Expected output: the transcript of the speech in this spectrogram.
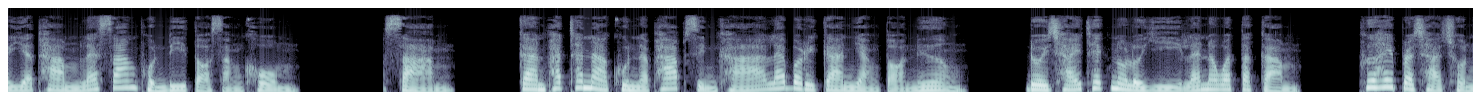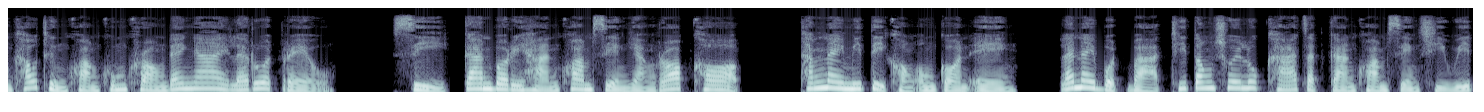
ริยธรรมและสร้างผลดีต่อสังคม 3. การพัฒนาคุณภาพสินค้าและบริการอย่างต่อเนื่อง โดยใช้เทคโนโลยีและนวัตกรรม เพื่อให้ประชาชนเข้าถึงความคุ้มครองได้ง่ายและรวดเร็ว 4. การบริหารความเสี่ยงอย่างรอบคอบ ทั้งในมิติขององค์กรเอง และในบทบาทที่ต้องช่วยลูกค้าจัดการความเสี่ยงชีวิต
